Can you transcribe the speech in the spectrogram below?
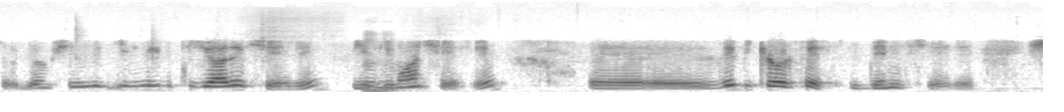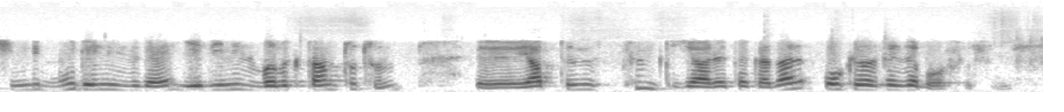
söylüyorum. Şimdi İzmir bir ticaret şehri, bir hı hı. liman şehri e, ve bir körfez, bir deniz şehri. Şimdi bu denizde yediğiniz balıktan tutun e, yaptığınız tüm ticarete kadar o körfeze borçlusunuz.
